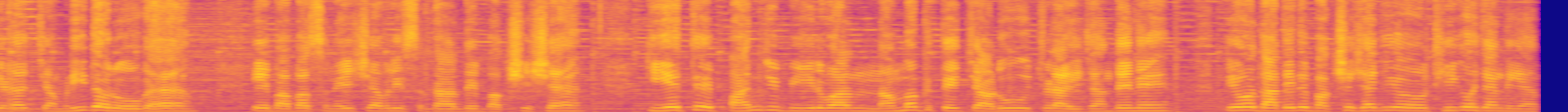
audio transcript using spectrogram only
ਜਿਹੜਾ ਚਮੜੀ ਦਾ ਰੋਗ ਹੈ, ਇਹ ਬਾਬਾ ਸਨੇਸ਼ ਸ਼ਾਵਲੀ ਸਰਕਾਰ ਦੇ ਬਖਸ਼ਿਸ਼ ਹੈ। ਕਿ ਇੱਥੇ ਪੰਜ ਵੀਰਵਾਰ ਨਮਕ ਤੇ ਝਾੜੂ ਚੜਾਏ ਜਾਂਦੇ ਨੇ ਤੇ ਉਹ ਦਾਦੇ ਦੇ ਬਖਸ਼ਿਸ਼ ਹੈ ਜੀ ਉਹ ਠੀਕ ਹੋ ਜਾਂਦੀਆਂ।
